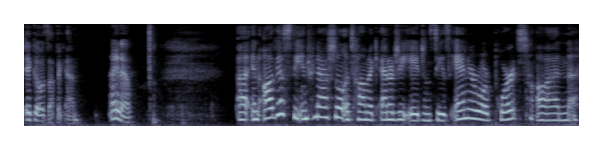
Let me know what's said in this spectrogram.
it goes up again. I know. Uh, in August, the International Atomic Energy Agency's annual report on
